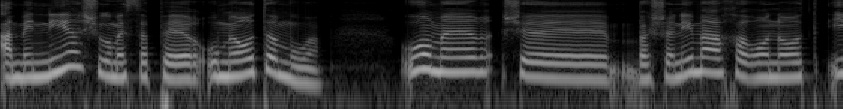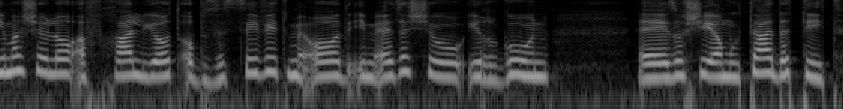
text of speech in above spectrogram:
המניע שהוא מספר הוא מאוד תמוה. הוא אומר שבשנים האחרונות אימא שלו הפכה להיות אובזסיבית מאוד עם איזשהו ארגון, איזושהי עמותה דתית.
